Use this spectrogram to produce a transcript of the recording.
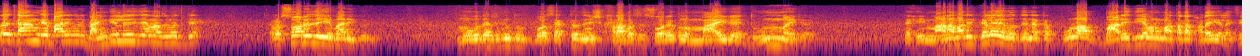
ওই গাঙ্গে বাড়ি বাড়ি ভাঙ্গে লই যায় মাঝে মধ্যে। আবার সরে যাই বাড়ি করি। মগদাসে কিন্তু বস একটা জিনিস খারাপ আছে সরে গুলো মাই রয় ধুম মাই রয় তা এই মারামারি ফেলে এবার দিন একটা পোলা বাড়ি দিয়ে আমার মাথাটা ফাটাই গেলাইছে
